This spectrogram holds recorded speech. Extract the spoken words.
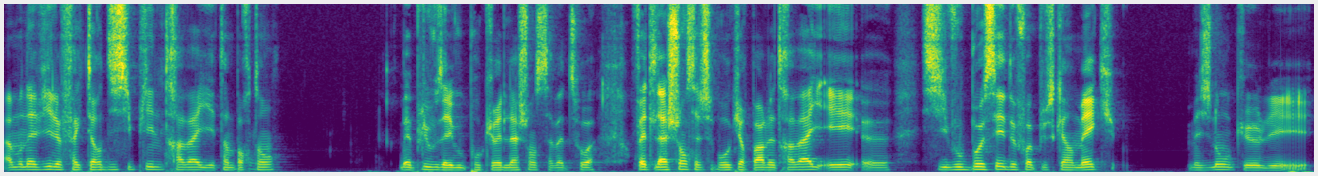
à mon avis, le facteur discipline, travail est important, bah, plus vous allez vous procurer de la chance, ça va de soi. En fait, la chance, elle se procure par le travail et euh, si vous bossez deux fois plus qu'un mec, imaginons que les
